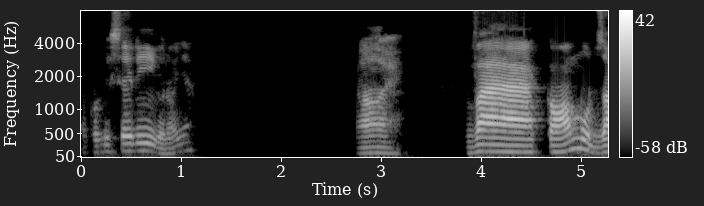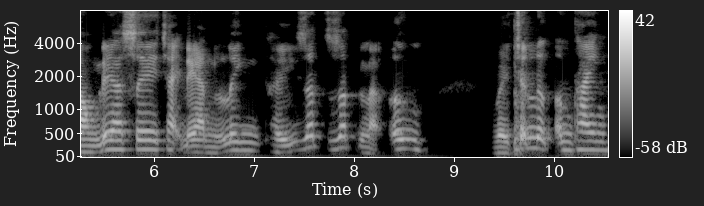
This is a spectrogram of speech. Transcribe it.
nó có cái series của nó nhé rồi và có một dòng DAC chạy đèn Linh thấy rất rất là ưng về chất lượng âm thanh.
